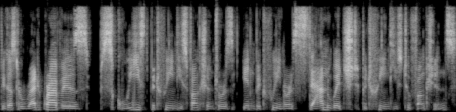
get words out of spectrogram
because the red graph is squeezed between these functions or is in between or sandwiched between these two functions,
